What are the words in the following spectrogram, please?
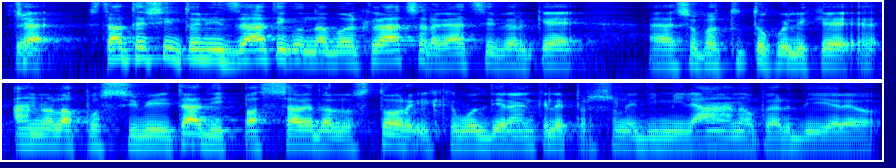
Sì. Cioè, state sintonizzati con double clutch ragazzi perché eh, soprattutto quelli che hanno la possibilità di passare dallo store, il che vuol dire anche le persone di Milano per dire, o,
